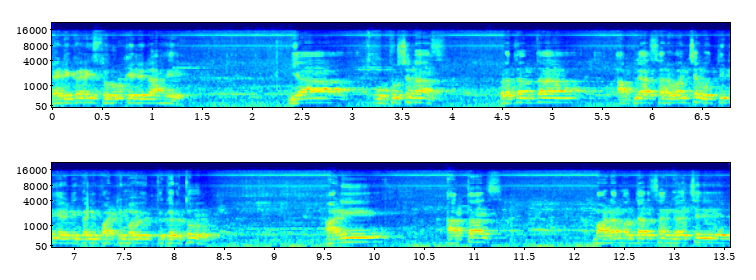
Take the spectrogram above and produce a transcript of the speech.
या ठिकाणी सुरू केलेलं आहे. या उपोषणास प्रथमतः आपल्या सर्वांच्या वतीने या ठिकाणी पाठिंबा व्यक्त करतो. आणि आत्ताच माडा मतदारसंघाचे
